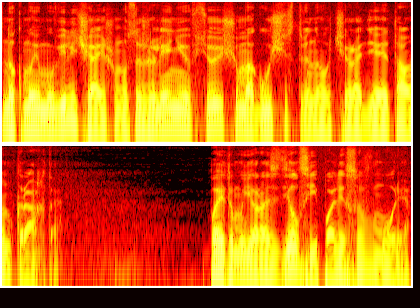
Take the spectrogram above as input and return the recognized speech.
но, к моему величайшему сожалению, все еще могущественного чародея Таункрахта. Поэтому я разделся и полез в море.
